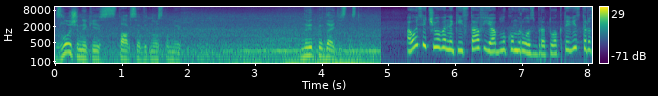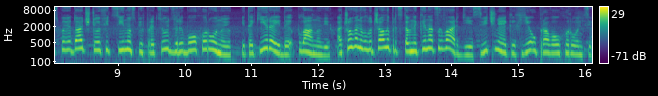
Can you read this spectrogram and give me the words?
злочин, який стався відносно них, не відповідає дійсності. А ось і човен, який став яблуком розбрату. Активісти розповідають, що офіційно співпрацюють з рибоохороною. І такі рейди планові. А човен вилучали представники Нацгвардії, свідчення яких є у правоохоронців.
